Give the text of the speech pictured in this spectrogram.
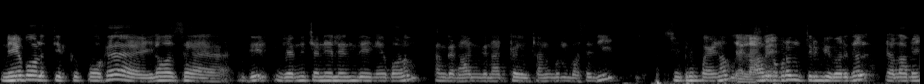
நேபாளத்திற்கு போக இலவச இது இங்க இருந்து சென்னையில இருந்து நேபாளம் அங்க நான்கு நாட்கள் தங்கும் வசதி சுற்றுப்பயணம். அதுக்கப்புறம் திரும்பி வருதல் எல்லாமே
